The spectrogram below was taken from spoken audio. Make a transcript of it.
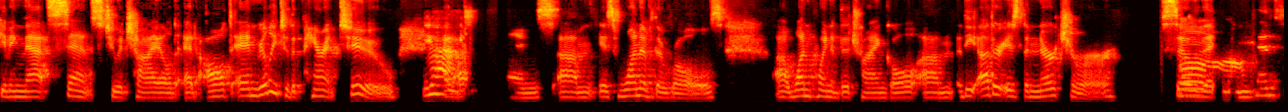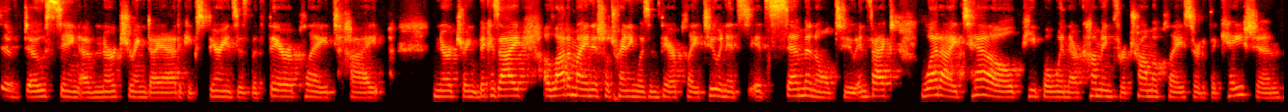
giving that sense to a child at all and really to the parent too. Yes. times, um, is one of the roles uh, one point of the triangle. Um, the other is the nurturer so oh. the intensive dosing of nurturing dyadic experiences, the TheraPlay type nurturing, because I a lot of my initial training was in TheraPlay too, and it's it's seminal to. In fact, what I tell people when they're coming for trauma play certification,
